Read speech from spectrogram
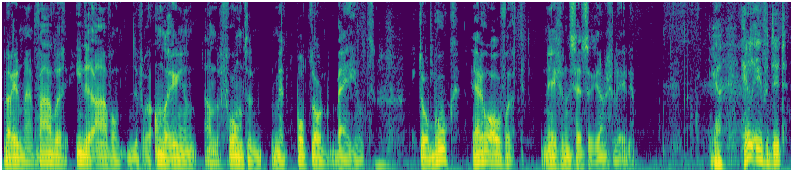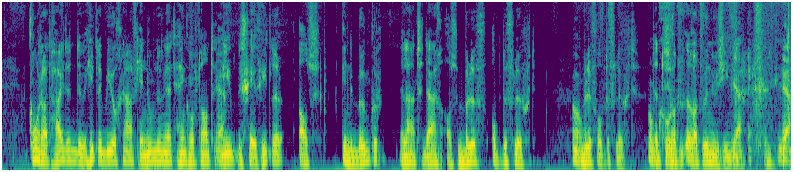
waarin mijn vader iedere avond de veranderingen aan de fronten met potlood bijhield. Tobruk heroverd 69 jaar geleden. Ja, heel even dit. Konrad Heiden, de Hitlerbiograaf, jij noemde hem net, Henk Hofland... die beschreef Hitler als in de bunker de laatste dagen als bluff op de vlucht. Bluff op de vlucht. dat is wat, wat, we nu zien. Ja. ja.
